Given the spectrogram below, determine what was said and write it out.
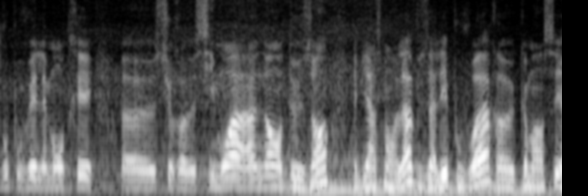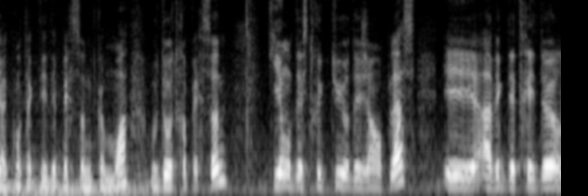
vous pouvez les montrer euh, sur 6 euh, mois, 1 an, 2 ans, et eh bien à ce moment-là vous allez pouvoir euh, commencer à contacter des personnes comme moi ou d'autres personnes qui ont des structures déjà en place et avec des traders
